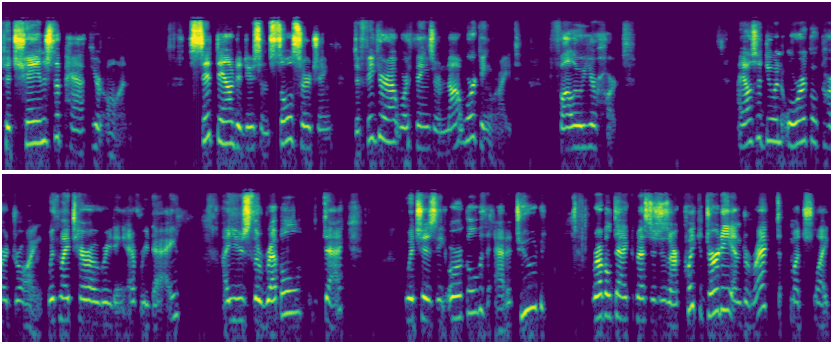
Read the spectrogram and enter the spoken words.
to change the path you're on. Sit down to do some soul searching to figure out where things are not working right. Follow your heart. I also do an oracle card drawing with my tarot reading every day. I use the Rebel deck, which is the oracle with attitude. Rebel deck messages are quick, dirty, and direct, much like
